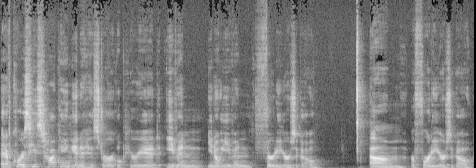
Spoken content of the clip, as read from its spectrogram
And of course, he's talking in a historical period, even you know, even 30 years ago, um, or 40 years ago.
